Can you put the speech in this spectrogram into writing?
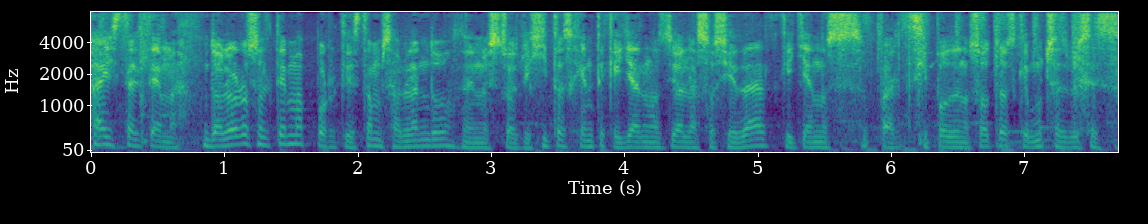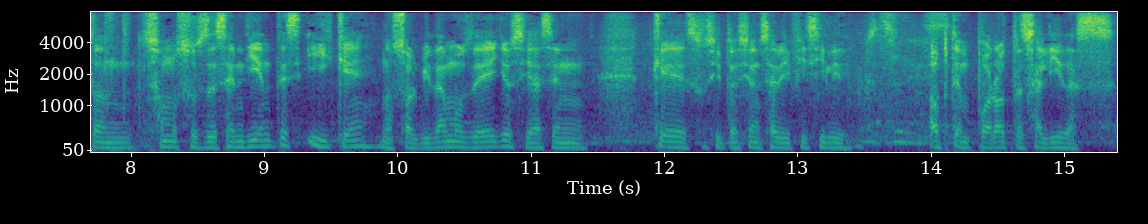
Ahí está el tema. Doloroso el tema porque estamos hablando de nuestros viejitos, gente que ya nos dio a la sociedad, que ya nos participó de nosotros, que muchas veces son, somos sus descendientes y que nos olvidamos de ellos y hacen que su situación sea difícil y opten por otras salidas.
